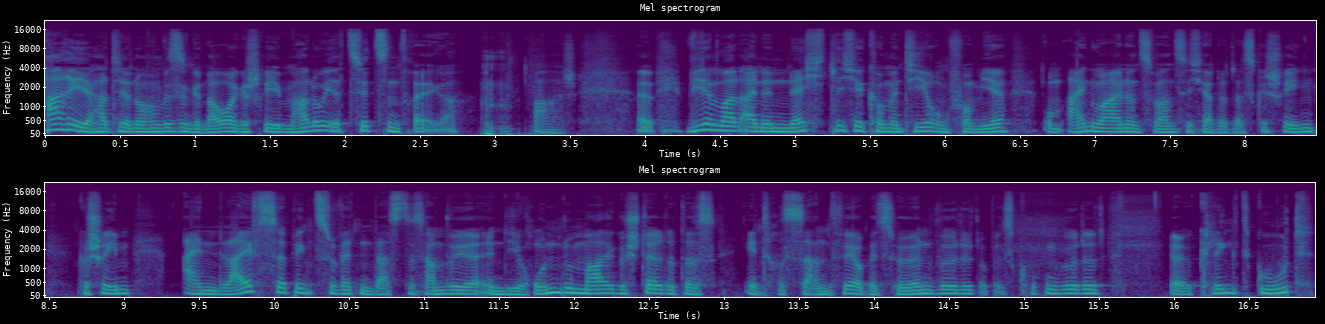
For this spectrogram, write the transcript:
Harry hat hier noch ein bisschen genauer geschrieben. Hallo, ihr Zitzenträger. Arsch. Äh, wieder mal eine nächtliche Kommentierung von mir. Um 1.21 Uhr hat er das geschrieben. geschrieben. Ein Live-Sapping zu wetten, das, das haben wir ja in die Runde mal gestellt, ob das interessant wäre, ob ihr es hören würdet, ob ihr es gucken würdet. Äh, klingt gut,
